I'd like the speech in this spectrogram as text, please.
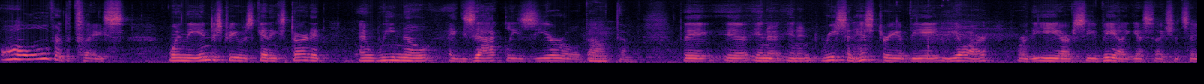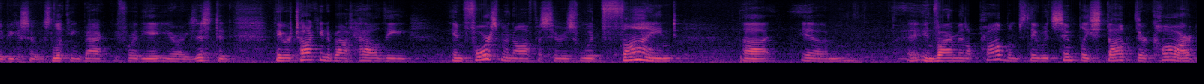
all over the place when the industry was getting started, and we know exactly zero about them. Uh, in, a, in a recent history of the AER, or the ERCB, I guess I should say, because it was looking back before the AER existed, they were talking about how the enforcement officers would find uh, um, environmental problems, they would simply stop their car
